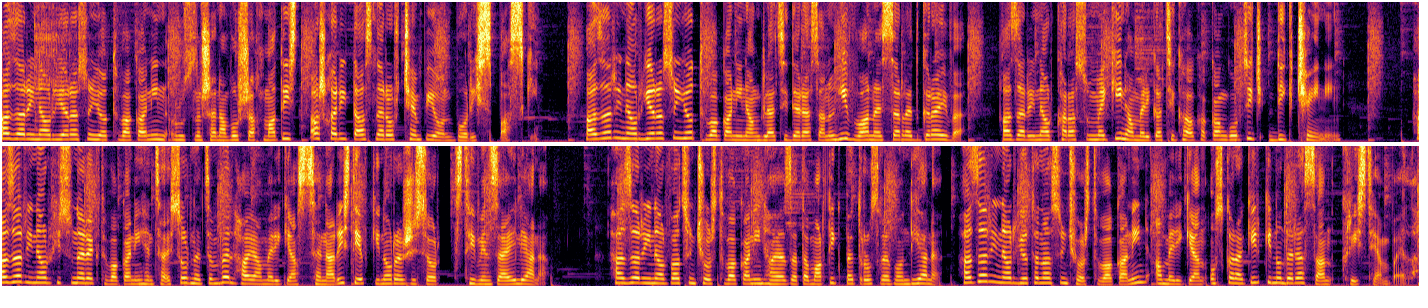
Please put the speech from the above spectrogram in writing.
1937 թվականին ռուս նշանավոր շախմատիստ, աշխարհի 10-րդ չեմպիոն Բորիս Սպասկին։ 1937 թվականին անգլիացի դերասանուհի Վանեսա Ռեդգրեյվը, 1941-ին ամերիկացի քաղաքական գործիչ Դիկ Չեյնին։ 1953 թվականի հենց այսօրն է ծնվել հայ-ամերիկյան սցենարիստ եւ կինոռեժիսոր Սթիվեն Զայելյանը։ 1964 թվականին հայազատամարտիկ Պետրոս Ղևոնդյանը, 1974 թվականին ամերիկյան օսկարակիր կինոդերասան Քրիստիան Բեյլը։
